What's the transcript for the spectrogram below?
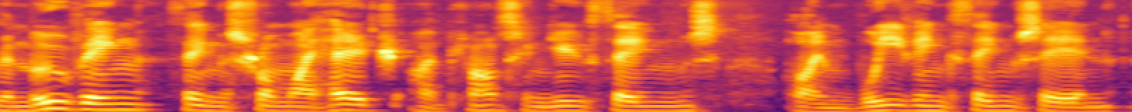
removing things from my hedge, I'm planting new things, I'm weaving things in,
